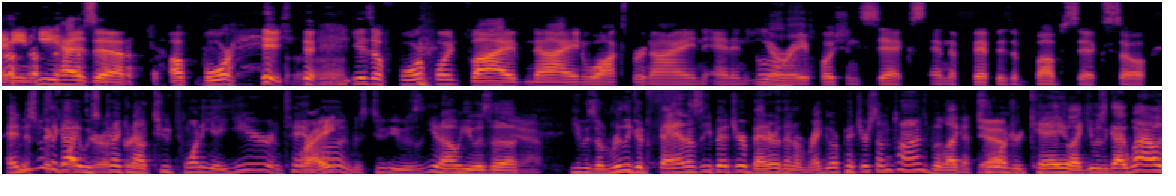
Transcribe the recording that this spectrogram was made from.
I mean he has a a four he has a four point five nine walks per nine and an ERA pushing six, and the FIP is above six. So And this was a guy who was striking out 220 a year in Tampa. Right? He was, two, he was, you know, he was a he was a really good fantasy pitcher, better than a regular pitcher sometimes, but like a 200K, like he was a guy, well,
